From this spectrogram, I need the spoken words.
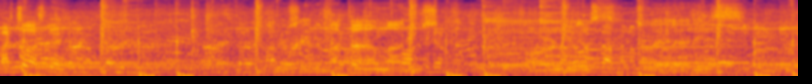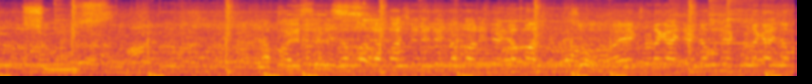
পারছ আসতে? মানুষের মাথা মানুষ অর্নামেন্টস জুয়েলারিস শুজ ড্রেসেস সুপ্রিয়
